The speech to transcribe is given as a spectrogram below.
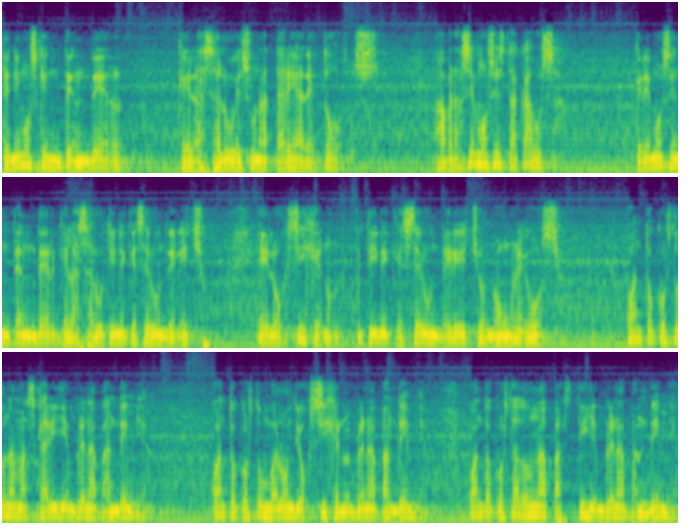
Tenemos que entender que la salud es una tarea de todos. Abracemos esta causa. Queremos entender que la salud tiene que ser un derecho. El oxígeno tiene que ser un derecho, no un negocio. ¿Cuánto costó una mascarilla en plena pandemia? ¿Cuánto costó un balón de oxígeno en plena pandemia? ¿Cuánto ha costado una pastilla en plena pandemia?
